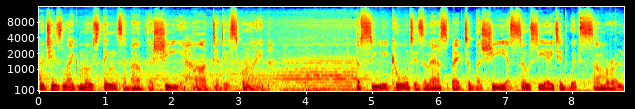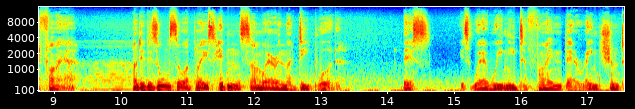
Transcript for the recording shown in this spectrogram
which is like most things about the Sidhe hard to describe. The Seelie Court is an aspect of the Sidhe associated with summer and fire, and it is also a place hidden somewhere in the Deep Wood. This is where we need to find their ancient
